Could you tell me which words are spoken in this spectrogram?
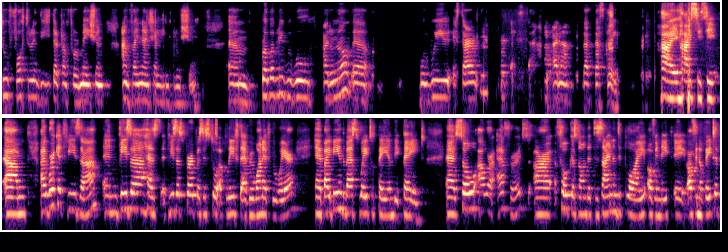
to fostering digital transformation and financial inclusion? Um, probably we will, I don't know, uh, will we start? Anna, that, that's great. Hi, hi, Cici. Um, I work at Visa, and Visa has Visa's purpose is to uplift everyone everywhere uh, by being the best way to pay and be paid. Uh, so our efforts are focused on the design and deploy of, innate, uh, of innovative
